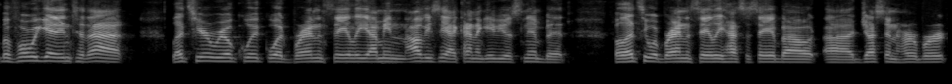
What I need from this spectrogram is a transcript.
before we get into that, let's hear real quick what Brandon Staley. I mean, obviously, I kind of gave you a snippet, but let's see what Brandon Staley has to say about uh, Justin Herbert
